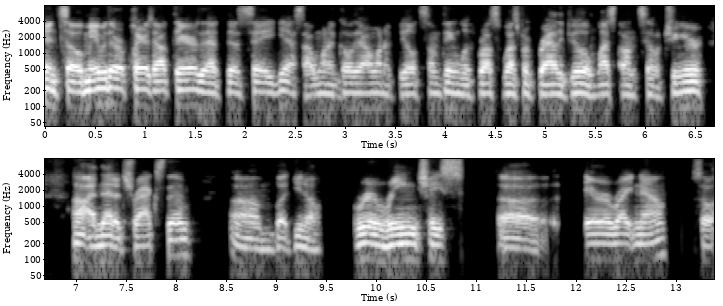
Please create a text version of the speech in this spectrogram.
and so maybe there are players out there that, that say, yes, I want to go there. I want to build something with Russ Westbrook, Bradley Beal, and Wes Unseld Jr., uh, and that attracts them. Um, but, you know, we're in ring chase uh, era right now. So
